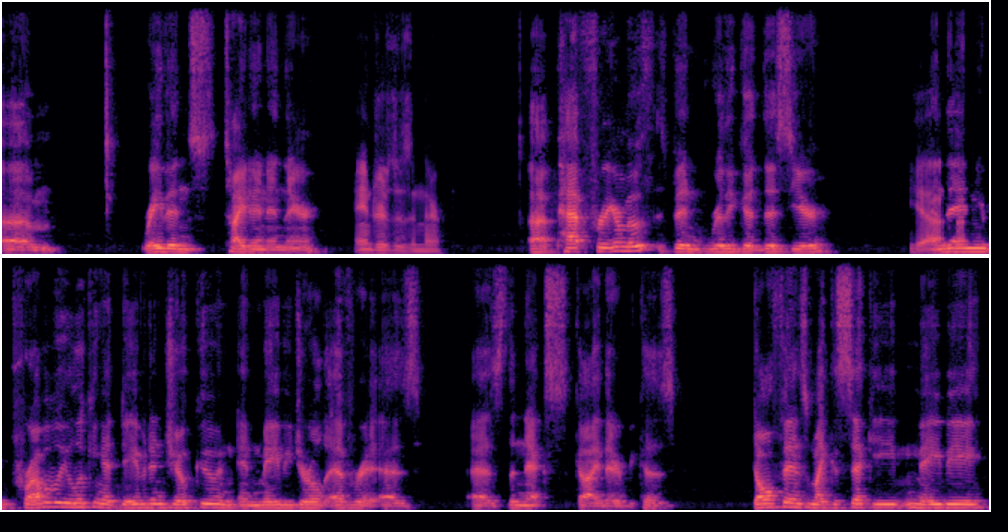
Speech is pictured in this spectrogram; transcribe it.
um Ravens tight end in there. Andrews is in there. Uh, Pat Freiermuth has been really good this year. Yeah, And then you're probably looking at David Njoku and, and maybe Gerald Everett as as the next guy there because Dolphins, Mike Gesicki, maybe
